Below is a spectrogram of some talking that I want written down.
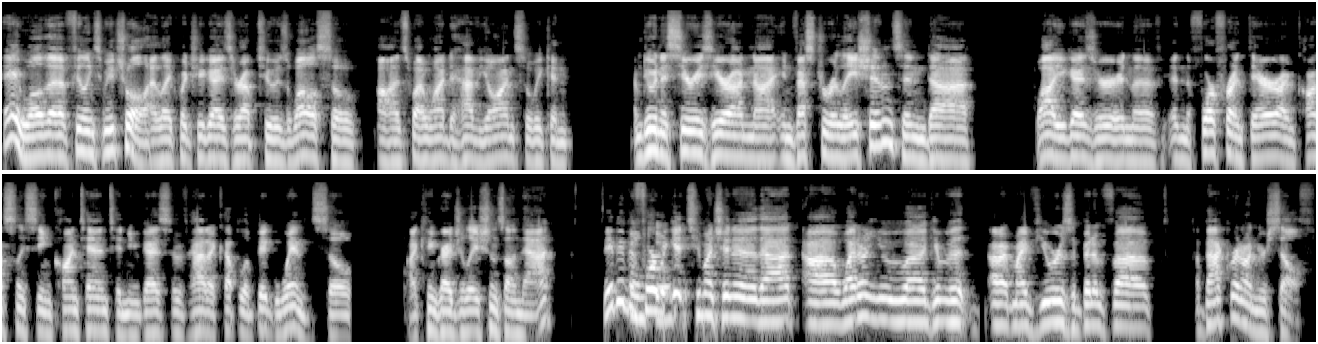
Hey, well, the feeling's mutual. I like what you guys are up to as well. So uh, that's why I wanted to have you on so we can I'm doing a series here on uh, investor relations, and uh, wow, you guys are in the in the forefront there. I'm constantly seeing content, and you guys have had a couple of big wins. So, uh, congratulations on that. Maybe before we get too much into that, uh, why don't you uh, give it, uh, my viewers a bit of uh, a background on yourself,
